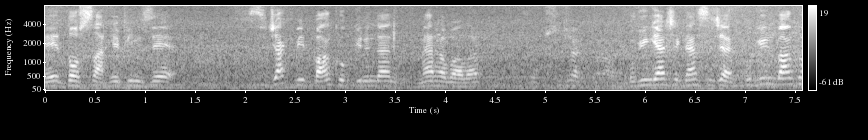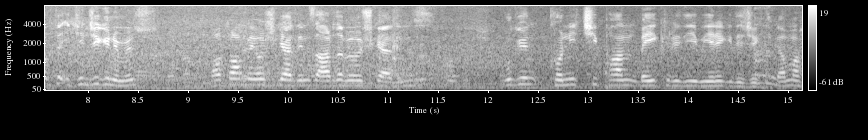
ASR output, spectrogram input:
Evet dostlar hepinize sıcak bir Bangkok gününden merhabalar. Çok sıcak abi. Bugün gerçekten sıcak. Bugün Bangkok'ta ikinci günümüz. Batuhan Bey hoş geldiniz, Arda Bey hoş geldiniz. Bugün Konichipan Bakery diye bir yere gidecektik ama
